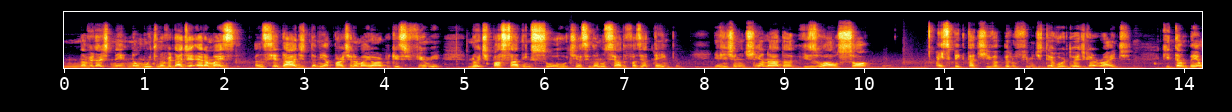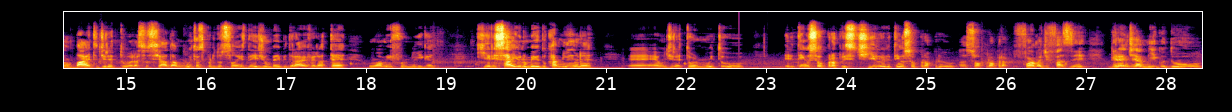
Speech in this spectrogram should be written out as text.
na verdade, nem, não muito. Na verdade, era mais. A ansiedade da minha parte era maior, porque esse filme, noite passada em Sorro, tinha sido anunciado fazia tempo e a gente não tinha nada visual, só a expectativa pelo filme de terror do Edgar Wright que também é um baita diretor, associado a muitas produções, desde um Baby Driver até um Homem-Formiga, que ele saiu no meio do caminho, né? É, é, um diretor muito. Ele tem o seu próprio estilo, ele tem o seu próprio, a sua própria forma de fazer. Grande amigo do,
